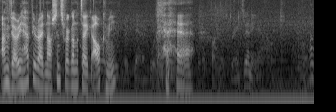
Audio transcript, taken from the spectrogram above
I'm very happy right now since we're gonna take alchemy. Anyhow.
